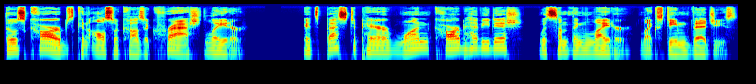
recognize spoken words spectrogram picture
those carbs can also cause a crash later. It's best to pair one carb heavy dish with something lighter, like steamed veggies.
